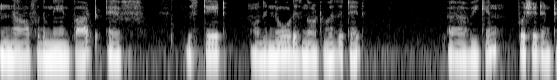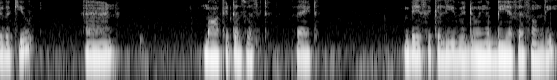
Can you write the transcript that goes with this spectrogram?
now for the main part if the state or the node is not visited uh, we can push it into the queue and mark it as visited right? Basically we're doing a BFS only.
